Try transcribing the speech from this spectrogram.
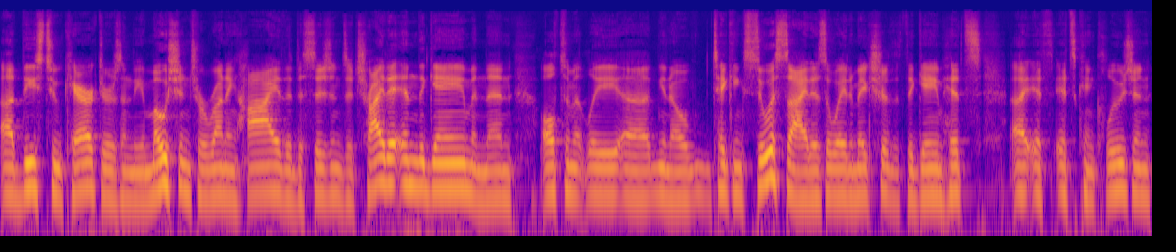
uh, these two characters, and the emotions were running high. The decision to try to end the game, and then ultimately, uh, you know, taking suicide as a way to make sure that the game hits uh, its its conclusion.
